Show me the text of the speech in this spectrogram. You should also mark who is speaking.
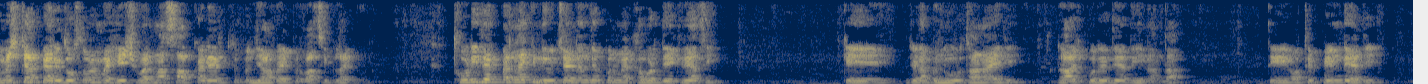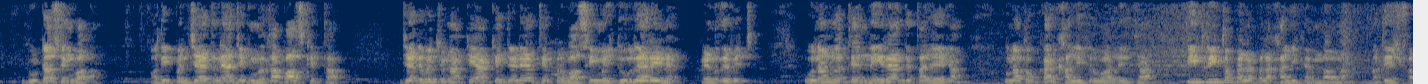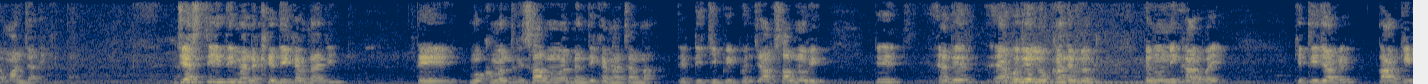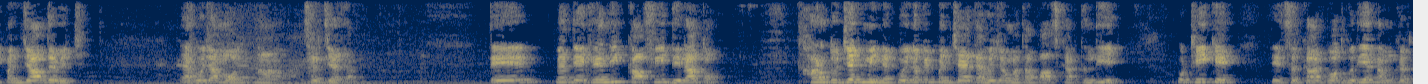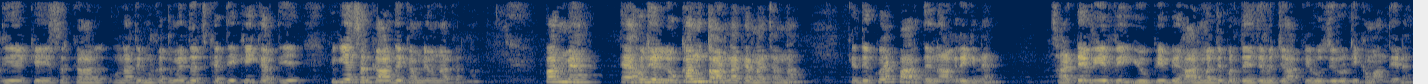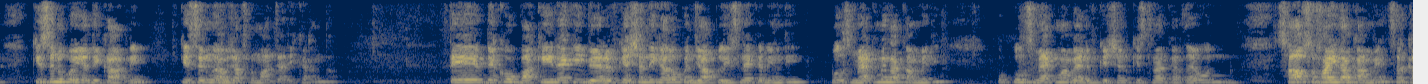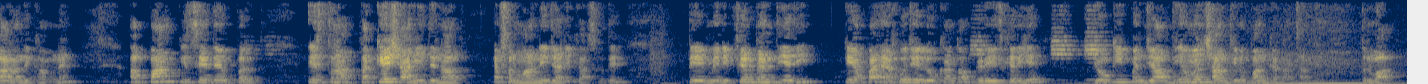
Speaker 1: ਨਮਸਕਾਰ ਪਿਆਰੇ ਦੋਸਤੋ, ਮੈਂ ਮਹੇਸ਼ ਵਰਮਾ, ਸਾਬਕਾ ਡਾਇਰੈਕਟਰ ਪੰਜਾਬ ਰਾਜ ਪ੍ਰਵਾਸੀ ਭਲਾਈ ਬੋਰਡ। ਥੋੜੀ ਦੇਰ ਪਹਿਲਾਂ ਇੱਕ ਨਿਊਜ਼ ਚੈਨਲ ਦੇ ਉੱਪਰ ਮੈਂ ਖਬਰ ਦੇਖ ਰਿਹਾ ਸੀ ਕਿ ਜਿਹੜਾ ਬਨੂਰ ਥਾਣਾ ਹੈ ਜੀ, ਰਾਜਪੁਰੇ ਦੇ ਅਧੀਨ ਆਂਦਾ ਤੇ ਉੱਥੇ ਪਿੰਡ ਹੈ ਜੀ, ਬੂਟਾ ਸਿੰਘ ਵਾਲਾ। ਉਹਦੀ ਪੰਚਾਇਤ ਨੇ ਅੱਜ ਇੱਕ ਮਤਾ ਪਾਸ ਕੀਤਾ, ਜਿਹਦੇ ਵਿੱਚ ਉਹਨਾਂ ਕਿਹਾ ਕਿ ਜਿਹੜੇ ਇੱਥੇ ਪ੍ਰਵਾਸੀ ਮਜ਼ਦੂਰ ਰਹਿ ਰਹੇ ਨੇ ਪਿੰਡ ਦੇ ਵਿੱਚ, ਉਹਨਾਂ ਨੂੰ ਇੱਥੇ ਨਹੀਂ ਰਹਿਣ ਦਿੱਤਾ ਜਾਏਗਾ। ਉਹਨਾਂ ਤੋਂ ਘਰ ਖਾਲੀ ਕਰਵਾ ਲਏ ਜਾਂ 30 ਤਰੀਕ ਤੋਂ ਪਹਿਲਾਂ ਪਹਿਲਾਂ ਖਾਲੀ ਕਰਨ ਦਾ ਉਹਨਾਂ ਆਦੇਸ਼ ਫਰਮਾਨ ਜਾਰੀ ਕੀਤਾ। ਜਿਸ ਚੀਜ਼ ਦੀ ਮੈਂ ਨਖੇਦੀ ਕਰਦਾ ਜੀ, ਤੇ ਮੁੱਖ ਮੰਤਰੀ ਸਾਹਿਬ ਨੂੰ ਮੈਂ ਬੇਨਤੀ ਕਰਨਾ ਚਾਹੁੰਦਾ, ਤੇ ਡੀਜੀਪੀ ਪੰਜਾਬ ਸਾਹਿਬ ਨੂੰ ਵੀ, ਕਿ ਇਹਦੇ, ਇਹੋ ਜਿਹੇ ਲੋਕਾਂ ਦੇ ਵਿਰੁੱਧ ਕਾਨੂੰਨੀ ਕਾਰਵਾਈ ਕੀਤੀ ਜਾਵੇ, ਤਾਂ ਕਿ ਪੰਜਾਬ ਦੇ ਵਿੱਚ ਇਹੋ ਜਿਹਾ ਮਾਹੌਲ ਨਾ ਸਿਰਜਿਆ ਜਾਵੇ। ਤੇ ਮੈਂ ਦੇਖ ਰਿਹਾ ਜੀ, ਕਾਫੀ ਦਿਨਾਂ ਤੋਂ ਹਰ ਦੂਜੇ ਕੁ ਮਹੀਨੇ ਕੋਈ ਨਾ ਕੋਈ ਪੰਚਾਇਤ ਇਹੋ ਜਿਹਾ ਮਤਾ ਪਾਸ ਕਰ ਦਿੰਦੀ ਹੈ ਉਹ ਠੀਕ ਹੈ ਇਹ ਸਰਕਾਰ ਬਹੁਤ ਵਧੀਆ ਕੰਮ ਕਰਦੀ ਹੈ ਕਿ ਸਰਕਾਰ ਉਹਨਾਂ ਤੇ ਮੁਕੱਦਮੇ ਦਰਜ ਕਰਦੀ ਹੈ, ਕੀ ਕਰਦੀ ਹੈ, ਕਿਉਂਕਿ ਇਹ ਸਰਕਾਰ ਦੇ ਕੰਮ ਨੇ, ਉਹਨਾਂ ਕਰਨਾ। ਪਰ ਮੈਂ ਇਹੋ ਜਿਹੇ ਲੋਕਾਂ ਨੂੰ ਤਾੜਨਾ ਕਰਨਾ ਚਾਹੁੰਦਾ ਕਿ ਦੇਖੋ, ਇਹ ਭਾਰਤ ਦੇ ਨਾਗਰਿਕ ਨੇ। ਸਾਡੇ ਵੀਰ ਵੀ ਯੂਪੀ ਬਿਹਾਰ, ਮੱਧ ਪ੍ਰਦੇਸ਼ ਦੇ ਵਿੱਚ ਜਾ ਕੇ ਰੋਜ਼ੀ ਰੋਟੀ ਕਮਾਉਂਦੇ ਨੇ। ਕਿਸੇ ਨੂੰ ਕੋਈ ਅਧਿਕਾਰ ਨਹੀਂ, ਕਿਸੇ ਨੂੰ ਇਹੋ ਜਿਹਾ ਫਰਮਾਨ ਜਾਰੀ ਕਰਨ ਦਾ। ਤੇ ਦੇਖੋ, ਬਾਕੀ ਰਹਿ ਗਈ ਵੈਰੀਫਿਕੇਸ਼ਨ ਦੀ ਗੱਲ, ਉਹ ਪੰਜਾਬ ਪੁਲਿਸ ਨੇ ਕਰਨੀ ਹੁੰਦੀ। ਪੁਲਿਸ ਮਹਿਕਮੇ ਦਾ ਕੰਮ ਹੈ ਜੀ। ਉਹ ਪੁਲਿਸ ਮਹਿਕਮਾ ਵੈਰੀਫਿਕੇਸ਼ਨ ਕਿਸ ਤਰ੍ਹਾਂ ਕਰਦਾ ਹੈ, ਉਹ ਸਾਫ਼ ਸਫ਼ਾਈ ਦਾ ਕੰਮ ਹੈ, ਸਰਕਾਰਾਂ ਦੇ ਕੰਮ ਨੇ। ਆਪਾਂ ਕਿਸੇ ਦੇ ਉੱਪਰ ਇਸ ਤਰ੍ਹਾਂ ਧੱਕੇਸ਼ਾਹੀ ਦੇ ਨਾਲ ਇਹ ਫਰਮਾਨ ਨਹੀਂ ਜਾਰੀ ਕਰ ਸਕਦੇ। ਤੇ ਮੇਰੀ ਫਿਰ ਬੇਨਤੀ ਹੈ ਜੀ ਕਿ ਆਪਾਂ ਇਹੋ ਜਿਹੇ ਲੋਕਾਂ ਤੋਂ ਗਰੇਜ਼ ਕਰੀਏ ਜੋ ਕਿ ਪੰਜਾਬ ਦੀ ਅਮਨ ਸ਼ਾਂਤੀ ਨੂੰ ਭੰਗ ਕਰਨਾ ਚਾਹੁੰਦੇ ਧੰਨਵਾਦ।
